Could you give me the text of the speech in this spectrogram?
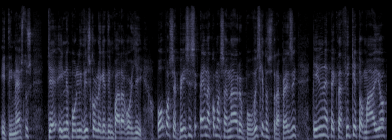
οι τιμές τους και είναι πολύ δύσκολο για την παραγωγή. Όπως επίσης, ένα ακόμα σενάριο που βρίσκεται στο τραπέζι είναι να επεκταθεί και το Μάιο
